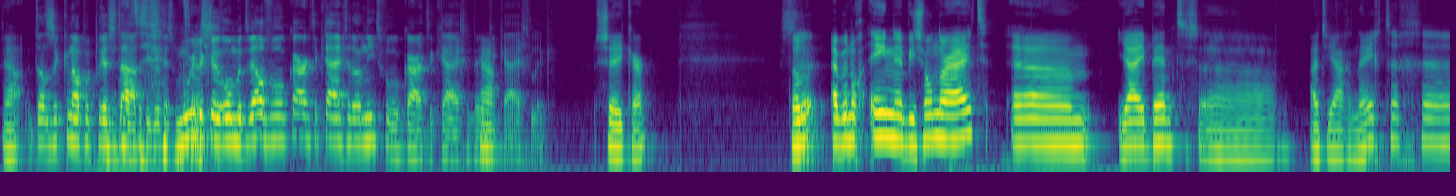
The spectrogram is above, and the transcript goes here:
ja, Dat is een knappe prestatie. Dat is, moeilijker om het wel voor elkaar te krijgen dan niet voor elkaar te krijgen, denk Ja. ik eigenlijk. zeker. Dus, Dan eh, hebben we nog één eh, bijzonderheid. Ehm, jij bent uit de jaren 90, eh,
